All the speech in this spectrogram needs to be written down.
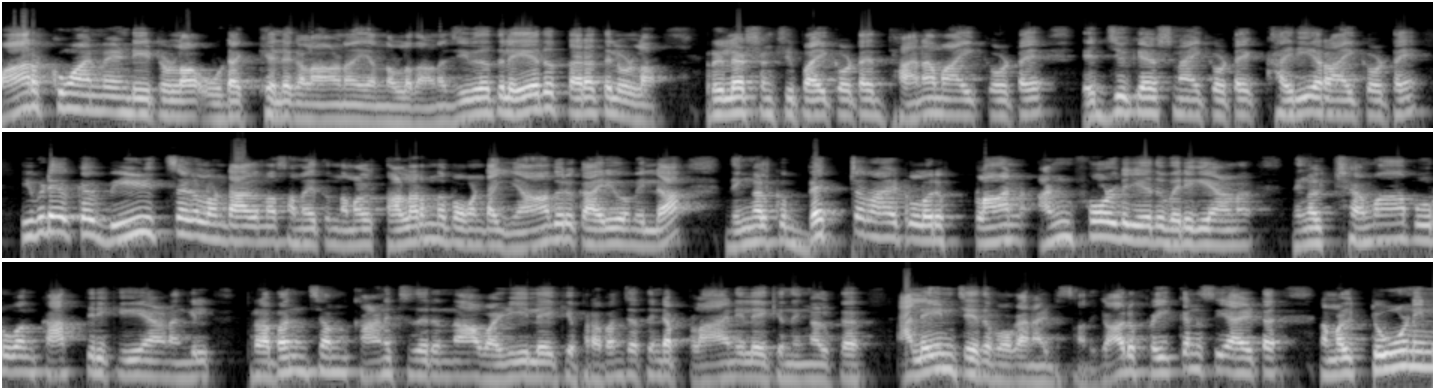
വാർക്കുവാൻ വേണ്ടിയിട്ടുള്ള ഉടക്കലുകളാണ് എന്നുള്ളതാണ്. ജീവിതത്തിൽ ഏത് തരത്തിലുള്ള റിലേഷൻഷിപ്പ് ആയിക്കോട്ടെ ധനമായിക്കോട്ടെ എഡ്യൂക്കേഷൻ ആയിക്കോട്ടെ കരിയർ ആയിക്കോട്ടെ ഇവിടെയൊക്കെ വീഴ്ചകൾ ഉണ്ടാകുന്ന സമയത്ത് നമ്മൾ തളർന്നു പോകേണ്ട യാതൊരു കാര്യവുമില്ല. നിങ്ങൾക്ക് ബെറ്റർ ആയിട്ടുള്ള ഒരു പ്ലാൻ അൺഫോൾഡ് ചെയ്ത് വരികയാണ്. നിങ്ങൾ ക്ഷമാപൂർവം കാത്തിരിക്കുകയാണെങ്കിൽ പ്രപഞ്ചം കാണിച്ചു തരുന്ന ആ വഴിയിലേക്ക് പ്രപഞ്ചത്തിന്റെ പ്ലാനിലേക്ക് നിങ്ങൾക്ക് അലൈൻ ചെയ്ത് പോകാനായിട്ട് സാധിക്കും. ആ ഒരു ഫ്രീക്വൻസി ആയിട്ട് നമ്മൾ ട്യൂൺ ഇൻ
